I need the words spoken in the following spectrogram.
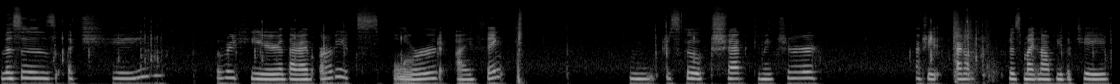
This is a cave over here that I've already explored, I think. Mm, just go check to make sure. Actually, I don't- this might not be the cave.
